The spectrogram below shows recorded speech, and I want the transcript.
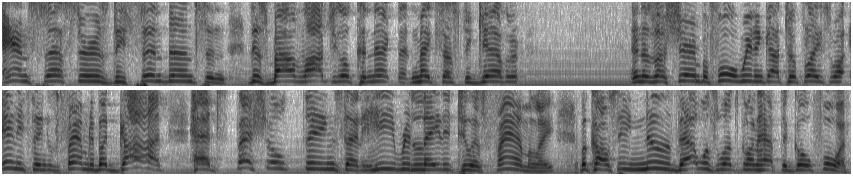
ancestors, descendants, and this biological connect that makes us together. And as I was sharing before, we didn't got to a place where anything is family, but God had special things that He related to His family because He knew that was what's going to have to go forth.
